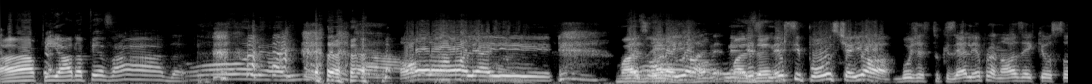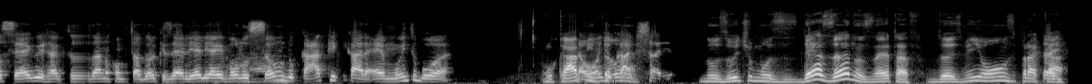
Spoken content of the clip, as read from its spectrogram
Ah, piada pesada. Olha aí. Olha aí! Mas, Mas olha aí, ó, mas nesse, é- nesse post aí, ó, Buja, se tu quiser ler para nós aí que eu sou cego, e já que tu tá no computador, quiser ler ali a evolução do CAP, cara, é muito boa. O Cap, da onde então, o CAP saiu. nos últimos 10 anos, né, tá? 2011 pra cá,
